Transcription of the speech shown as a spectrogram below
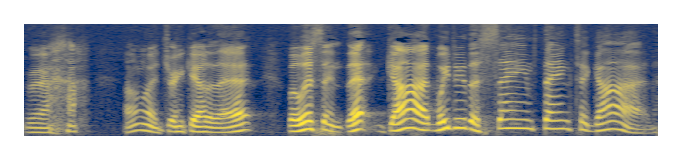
Well, I don't want to drink out of that. But listen, that God, we do the same thing to God.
